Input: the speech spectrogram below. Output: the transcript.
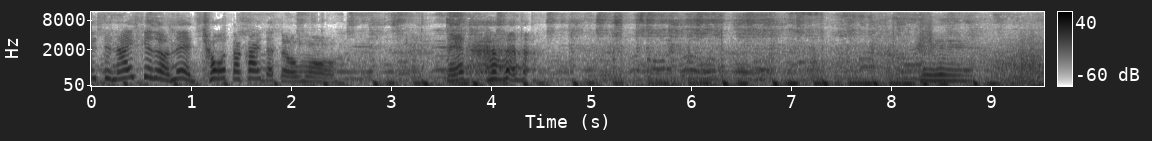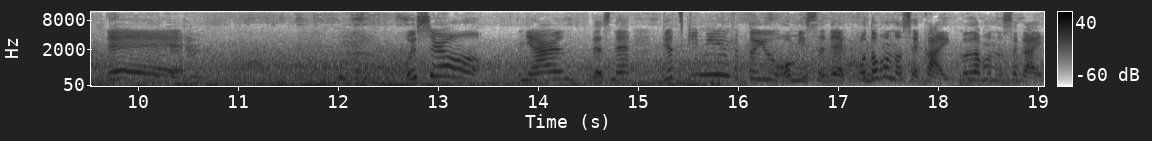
いてないけどね超高いだと思う。ね。え、で後ろにあるんですね。デツキミールというお店で子供の世界。子供の世界。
